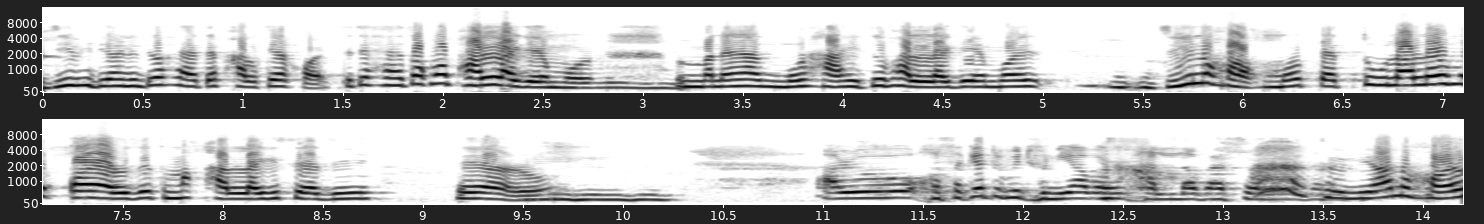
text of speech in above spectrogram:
যি ভিডিঅ' নিদিওঁ সিহঁতে ভালকে কয়। তেতিয়া সিহঁতক মই ভাল লাগে মোৰ। মানে মোৰ হাঁহিটো ভাল লাগে। মই যি নহওক মোৰ পেটটো ওলালেও মোক কয় আৰু যে তোমাক ভাল লাগিছে আজি। সেয়াই আৰু। আৰু সঁচাকে তুমি ধুনীয়া বাৰু ভাল লগা। ধুনীয়া নহয়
